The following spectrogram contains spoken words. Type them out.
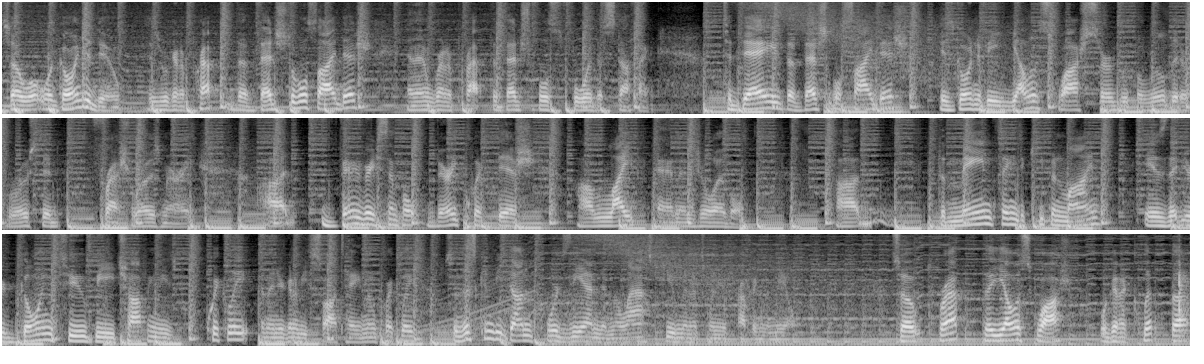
So what we're going to do is we're gonna prep the vegetable side dish and then we're gonna prep the vegetables for the stuffing. Today, the vegetable side dish is going to be yellow squash served with a little bit of roasted fresh rosemary. Uh, very, very simple, very quick dish, uh, light and enjoyable. Uh, the main thing to keep in mind is that you're going to be chopping these quickly and then you're going to be sauteing them quickly. So this can be done towards the end in the last few minutes when you're prepping the meal. So to prep the yellow squash, we're going to clip the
